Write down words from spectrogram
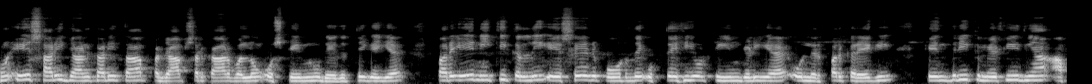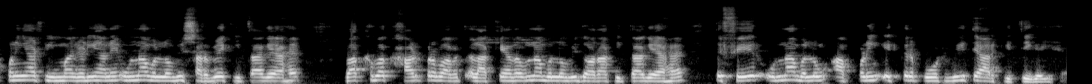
ਹੁਣ ਇਹ ਸਾਰੀ ਜਾਣਕਾਰੀ ਤਾਂ ਪੰਜਾਬ ਸਰਕਾਰ ਵੱਲੋਂ ਉਸ ਟੀਮ ਨੂੰ ਦੇ ਦਿੱਤੀ ਗਈ ਹੈ, ਪਰ ਇਹ ਨਹੀਂ ਕਿ ਕੱਲੀ ਇਸੇ ਰਿਪੋਰਟ ਦੇ ਉੱਤੇ ਹੀ ਉਹ ਟੀਮ ਜਿਹੜੀ ਹੈ, ਉਹ ਨਿਰਭਰ ਕਰੇਗੀ। ਕੇਂਦਰੀ ਕਮੇਟੀ ਦੀਆਂ ਆਪਣੀਆਂ ਟੀਮਾਂ ਜਿਹੜੀਆਂ ਨੇ, ਉਹਨਾਂ ਵੱਲੋਂ ਵੀ ਸਰਵੇ ਕੀਤਾ ਗਿਆ ਹੈ। ਵੱਖ-ਵੱਖ ਹੜ੍ਹ ਪ੍ਰਭਾਵਿਤ ਇਲਾਕਿਆਂ ਦਾ ਉਹਨਾਂ ਵੱਲੋਂ ਵੀ ਦੌਰਾ ਕੀਤਾ ਗਿਆ ਹੈ ਤੇ ਫਿਰ ਉਹਨਾਂ ਵੱਲੋਂ ਆਪਣੀ ਇੱਕ ਰਿਪੋਰਟ ਵੀ ਤਿਆਰ ਕੀਤੀ ਗਈ ਹੈ।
